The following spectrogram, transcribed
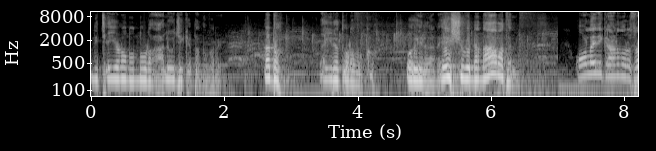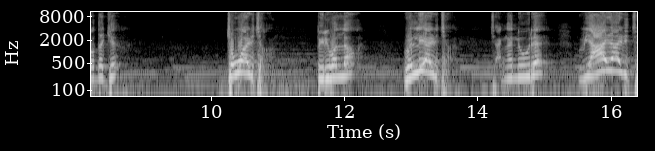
ഇനി ചെയ്യണമെന്നൊന്നുകൂടെ ആലോചിക്കട്ടെ എന്ന് പറയും. കേട്ടോ? ധൈര്യത്തോടെ വെക്കുക ഓയിലാണ് യേശുവിന്റെ നാമത്തിൽ. ഓൺലൈനിൽ കാണുന്ന ഒരു ശ്രദ്ധയ്ക്ക്. ചൊവ്വാഴ്ച തിരുവല്ല വെള്ളിയാഴ്ച ചെങ്ങന്നൂര് വ്യാഴാഴ്ച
